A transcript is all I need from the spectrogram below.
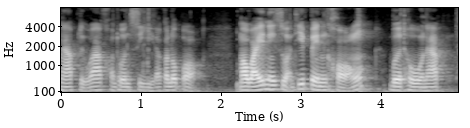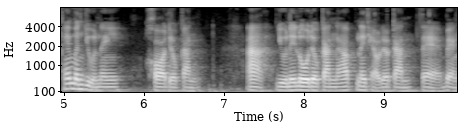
นะครับ หรือว่า Ctrl C แล้วก็ลบออก มาไว้ในส่วนที่เป็นของเบอร์โทรนะครับ ให้มันอยู่ในคอเดียวกันอะอยู่ในโลเดียวกันนะครับ ในแถวเดียวกัน แต่แบ่ง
